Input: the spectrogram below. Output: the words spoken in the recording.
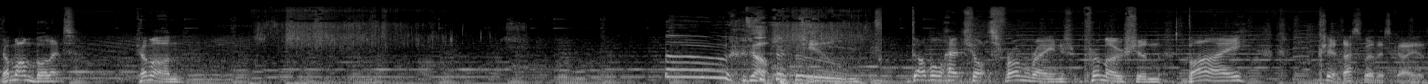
Come on, Bullet. Come on. Boo! Double kill. Double headshots from range. Promotion. Bye. Shit, that's where this guy is.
